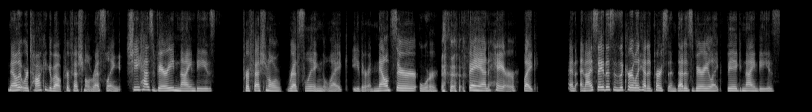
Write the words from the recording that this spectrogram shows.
now that we're talking about professional wrestling, she has very 90s professional wrestling like either announcer or fan hair. Like and and I say this as a curly headed person. That is very like big 90s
